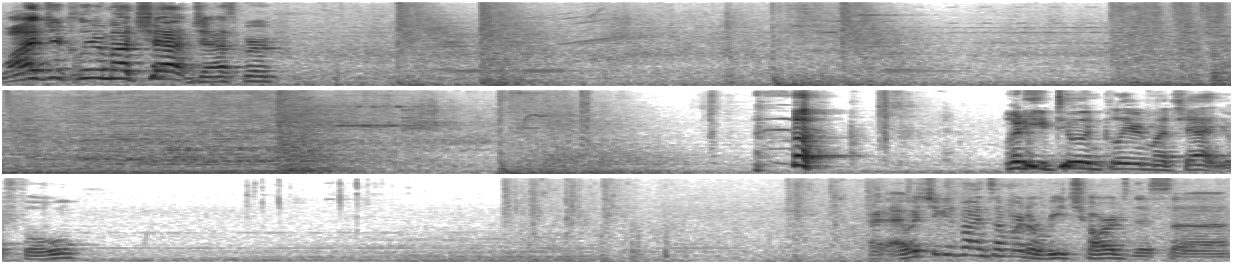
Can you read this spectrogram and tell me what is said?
Why'd you clear my chat, Jasper? what are you doing clearing my chat, you fool? Alright, I wish you could find somewhere to recharge this, uh...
